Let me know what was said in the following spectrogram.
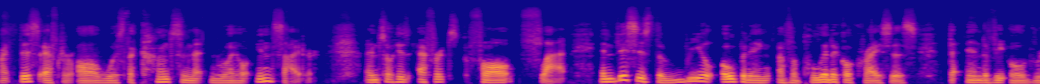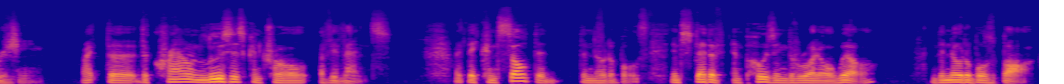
Right? This, after all, was the consummate royal insider. And so his efforts fall flat. And this is the real opening of a political crisis, the end of the old regime. Right? The, the crown loses control of events. Right? They consulted the notables instead of imposing the royal will. The notables balk.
